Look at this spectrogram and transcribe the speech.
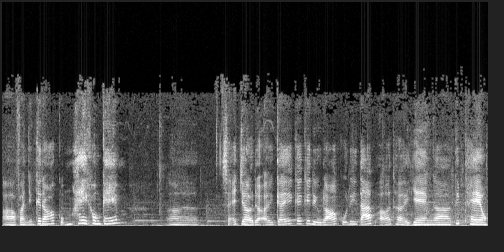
À, và những cái đó cũng hay không kém. À, sẽ chờ đợi cái cái cái điều đó của đi táp ở thời gian uh, tiếp theo.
